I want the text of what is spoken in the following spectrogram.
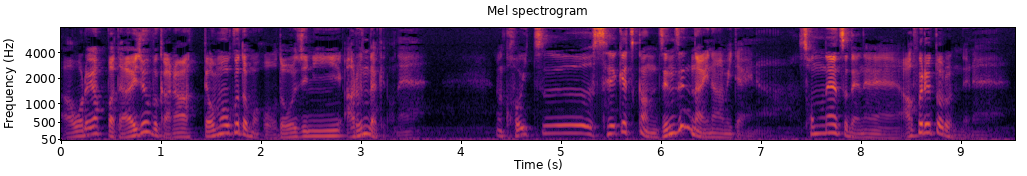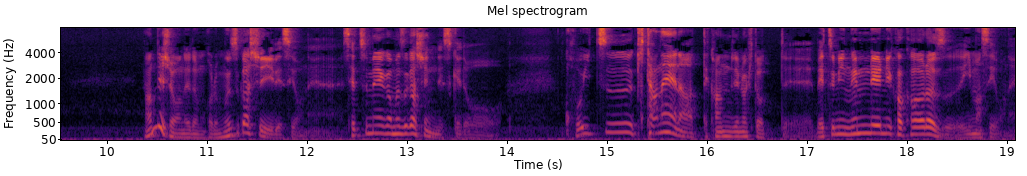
あ、俺やっぱ大丈夫かなって思うこともこう同時にあるんだけどね。こいつ清潔感全然ないなみたいな。そんなやつでね、溢れとるんでね。なんでしょうね、でもこれ難しいですよね。説明が難しいんですけど、こいつ汚えなって感じの人って別に年齢に関わらずいますよね。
